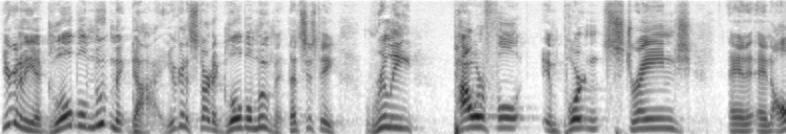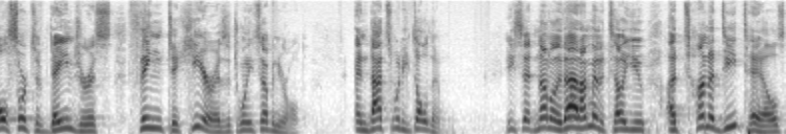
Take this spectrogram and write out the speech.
you're going to be a global movement guy. You're going to start a global movement. That's just a really powerful, important, strange, and, and all sorts of dangerous thing to hear as a 27 year old. And that's what he told him. He said, Not only that, I'm going to tell you a ton of details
